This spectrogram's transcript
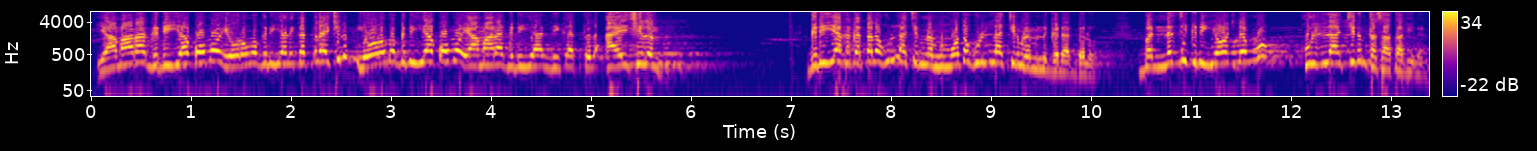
የአማራ ግድያ ቆሞ የኦሮሞ ግድያ ሊቀጥል አይችልም። የኦሮሞ ግድያ ቆሞ የአማራ ግድያ ሊቀጥል አይችልም። ግድያ ከቀጠለ ሁላችንም ነው የምንሞተው፣ ሁላችንም ነው የምንገዳደለው። በእነዚህ ግድያዎች ደግሞ ሁላችንም ተሳታፊ ነን።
